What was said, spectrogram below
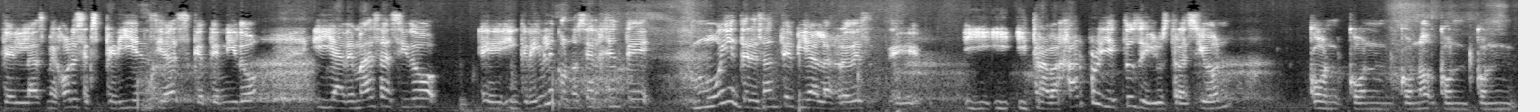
de las mejores experiencias que he tenido y además ha sido eh, increíble conocer gente muy interesante vía las redes eh, y, y, y, trabajar proyectos de ilustración con, con, con, con, con,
